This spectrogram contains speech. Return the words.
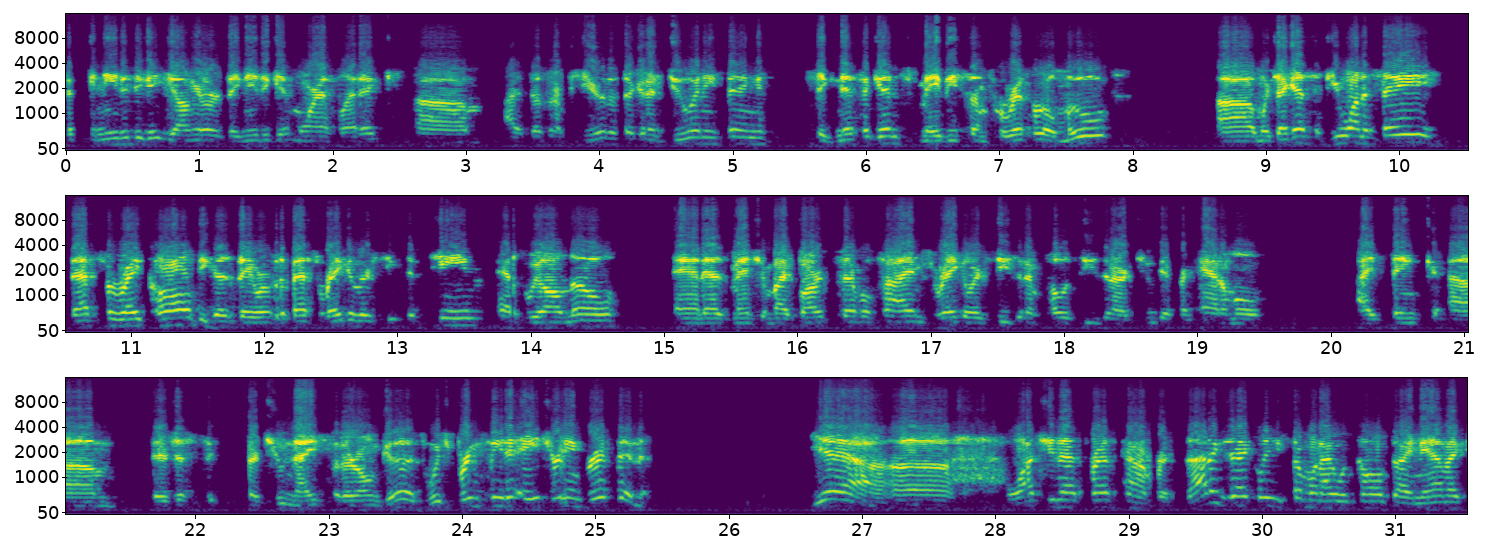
they needed to get younger. They need to get more athletic. Um, it doesn't appear that they're going to do anything significant. Maybe some peripheral moves, um, which I guess if you want to say that's the right call because they were the best regular season team, as we all know. And as mentioned by Bart several times, regular season and postseason are two different animals. I think um, they're just they're too nice for their own goods. Which brings me to Adrian Griffin. Yeah, uh, watching that press conference, not exactly someone I would call dynamic.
